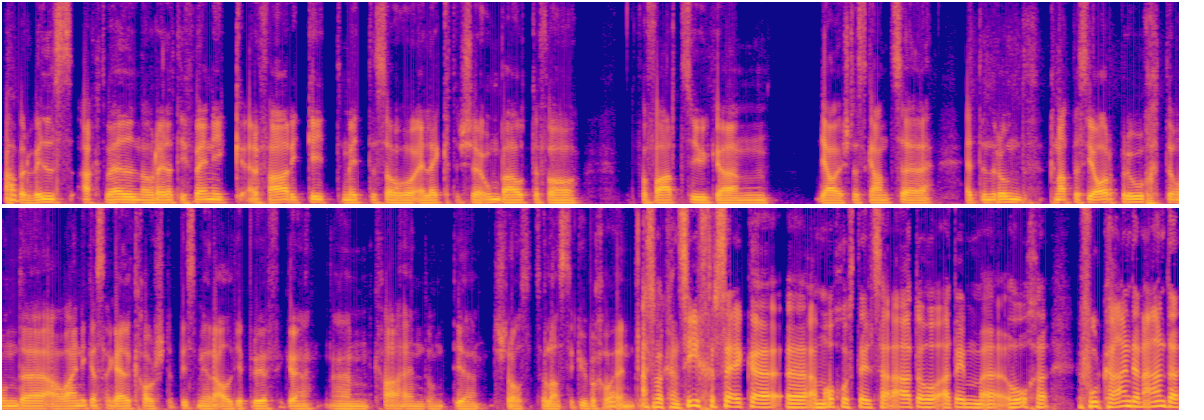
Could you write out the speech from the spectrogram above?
aber weil es aktuell noch relativ wenig Erfahrung gibt mit so elektrischen Umbauten von, von Fahrzeugen, ähm, ja, ist das Ganze hat einen rund knapp ein Jahr gebraucht und äh, auch einiges an Geld gekostet, bis wir all die Prüfungen ähm, hatten und die Strassenzulassung bekommen haben. Also man kann sicher sagen, äh, am Mojos del Salado, an dem äh, hohen Vulkan ineinander,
